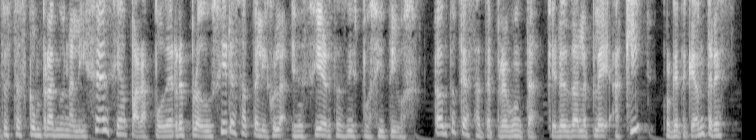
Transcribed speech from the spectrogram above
Tú estás comprando una licencia para poder reproducir esa película en ciertos dispositivos. Tanto que hasta te pregunta, ¿quieres darle play aquí? Porque te quedan tres.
